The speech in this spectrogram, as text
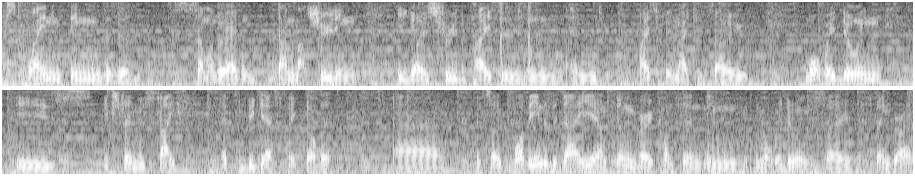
Explaining things as a someone who hasn't done much shooting, he goes through the paces and, and basically makes it so what we're doing is extremely safe. That's a big aspect of it. Uh, and so by the end of the day, yeah, I'm feeling very confident in, in what we're doing, so it's been great.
